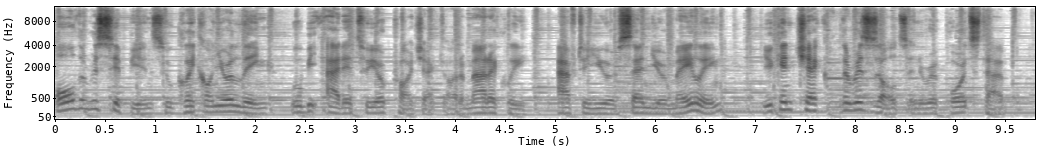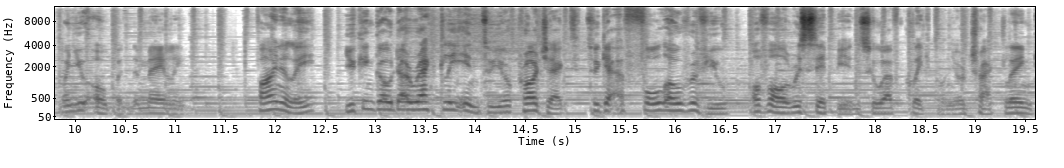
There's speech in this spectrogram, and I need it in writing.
all the recipients who click on your link will be added to your project automatically. After you have sent your mailing, you can check the results in the Reports tab when you open the mailing. Finally, you can go directly into your project to get a full overview of all recipients who have clicked on your tracked link.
